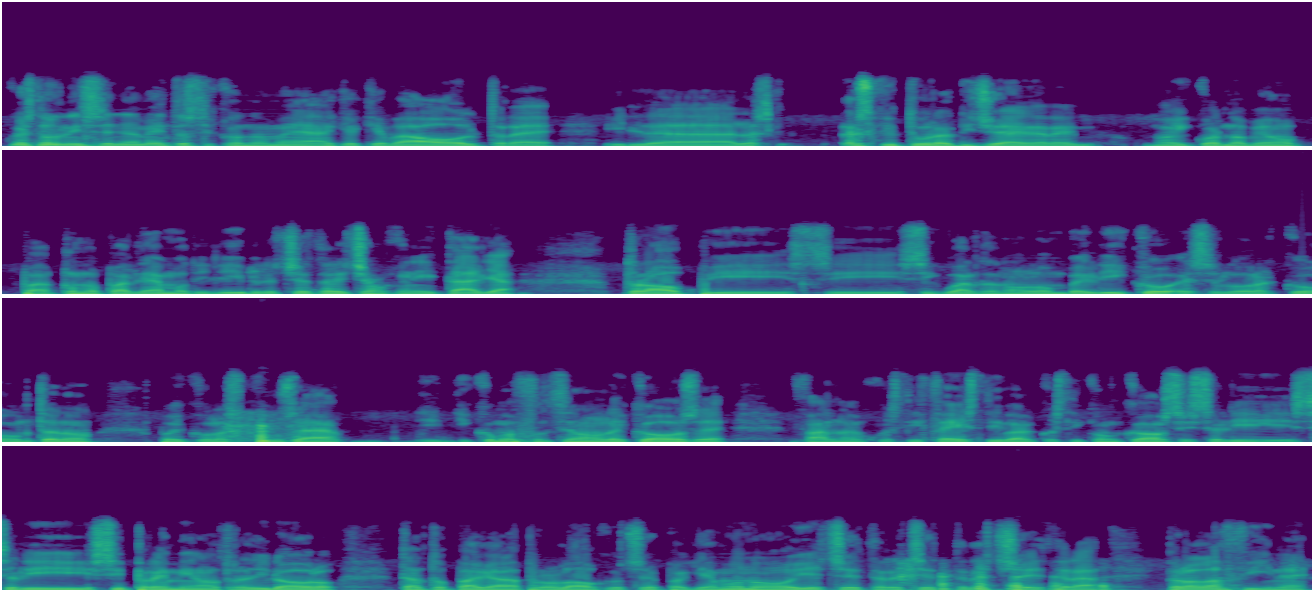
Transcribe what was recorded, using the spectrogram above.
Questo è un insegnamento secondo me anche che va oltre il, la, la scrittura di genere. Noi quando, abbiamo, quando parliamo di libri, eccetera, diciamo che in Italia troppi si, si guardano l'ombelico e se lo raccontano, poi con la scusa di, di come funzionano le cose fanno questi festival, questi concorsi, se li, se li si premiano tra di loro, tanto paga la Proloco, cioè paghiamo noi, eccetera, eccetera, eccetera, però alla fine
